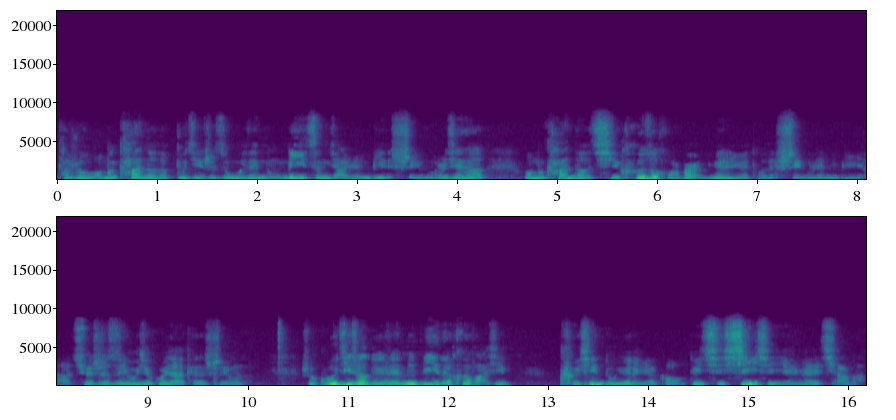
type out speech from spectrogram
他说我们看到的不仅是中国在努力增加人民币的使用，而且呢，我们看到其合作伙伴越来越多的使用人民币啊，确实是有一些国家开始使用了。说国际上对人民币的合法性。可信度越来越高，对其信心也越来越强啊！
